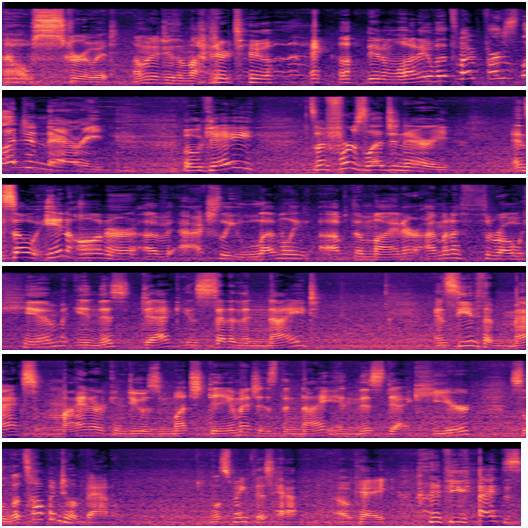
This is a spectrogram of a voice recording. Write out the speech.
Oh, screw it. I'm going to do the miner too. I didn't want to, but it's my first legendary. Okay? It's my first legendary. And so in honor of actually leveling up the miner, I'm gonna throw him in this deck instead of the knight and see if the max miner can do as much damage as the knight in this deck here. So let's hop into a battle. Let's make this happen, okay? if you guys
